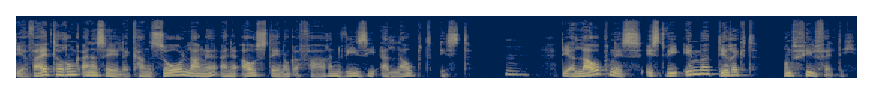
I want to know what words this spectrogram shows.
Die Erweiterung einer Seele kann so lange eine Ausdehnung erfahren, wie sie erlaubt ist. Hm. Die Erlaubnis ist wie immer direkt und vielfältig.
